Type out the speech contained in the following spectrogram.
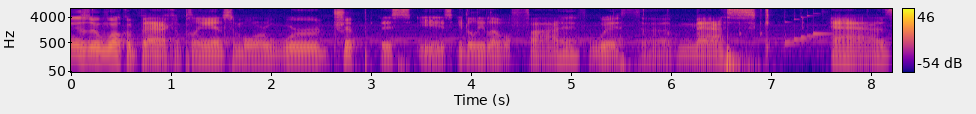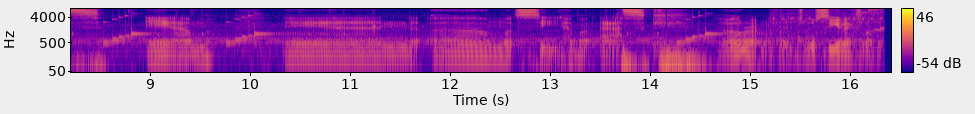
So welcome back. I'm playing some more Word Trip. This is Italy level 5 with uh, Mask, As, Am, and um, let's see, how about Ask? Alright my friends, we'll see you next level.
